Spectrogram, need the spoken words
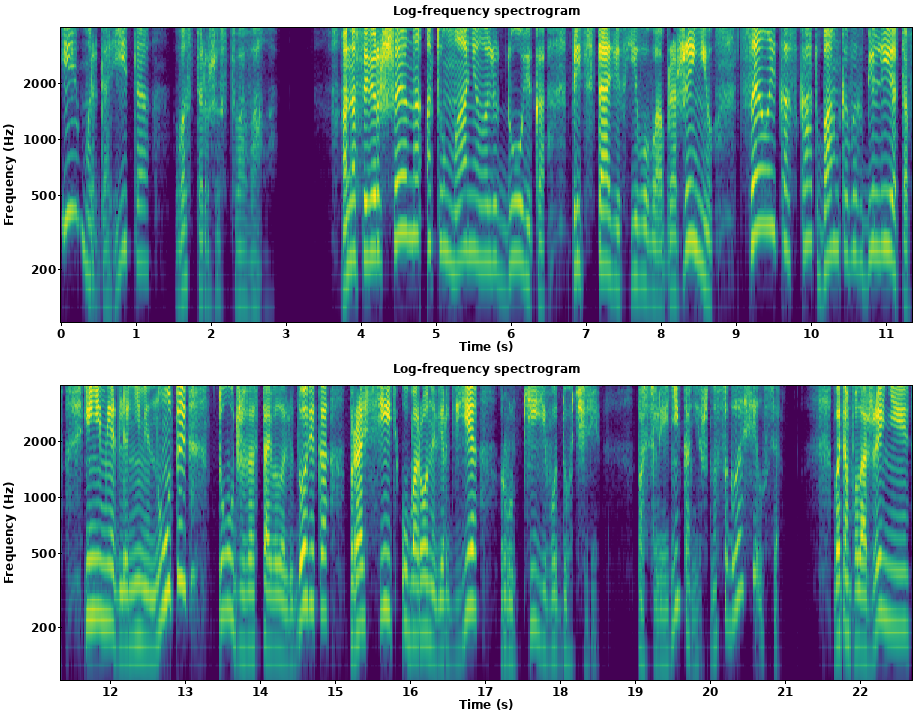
и Маргарита восторжествовала. Она совершенно отуманила Людовика, представив его воображению целый каскад банковых билетов, и немедля ни минуты тут же заставила Людовика просить у барона Вердье руки его дочери. Последний, конечно, согласился. В этом положении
